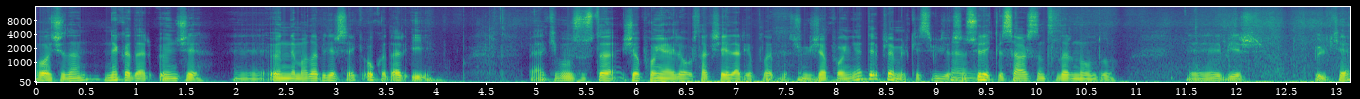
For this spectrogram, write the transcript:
O açıdan ne kadar önce e, önlem alabilirsek o kadar iyi. Belki bu hususta Japonya ile ortak şeyler yapılabilir. Çünkü Japonya deprem ülkesi biliyorsun. Evet. Sürekli sarsıntıların olduğu e, bir ülke.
